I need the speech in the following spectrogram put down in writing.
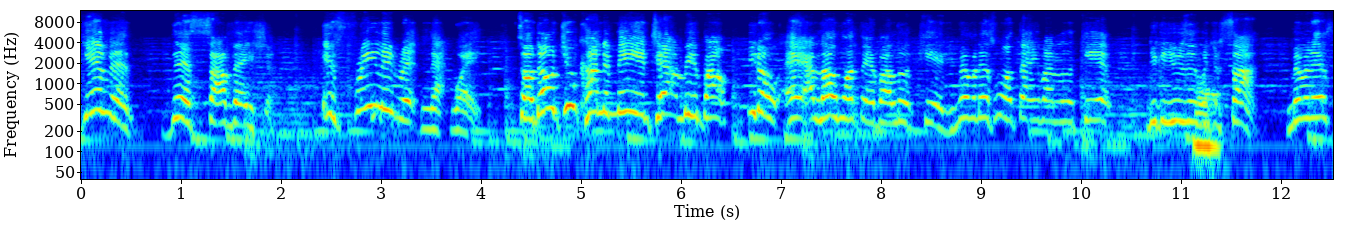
given this salvation. It's freely written that way. So don't you come to me and tell me about, you know, hey, I love one thing about a little kid. You remember this one thing about a little kid? You can use it with your son. Remember this?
